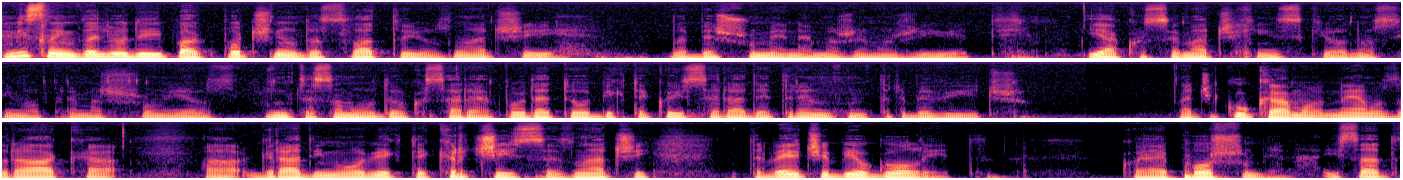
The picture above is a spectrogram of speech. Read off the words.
Mislim da ljudi ipak počinju da shvataju, znači da bez šume ne možemo živjeti. Iako se mačehinski odnosimo prema šumi, evo, uzmite samo ovdje oko Sarajeva, pogledajte objekte koji se rade trenutno Trebeviću. Znači, kukamo, nemamo zraka, a gradimo objekte, krči se, znači, Trebević je bio golet, koja je pošumljena. I sad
